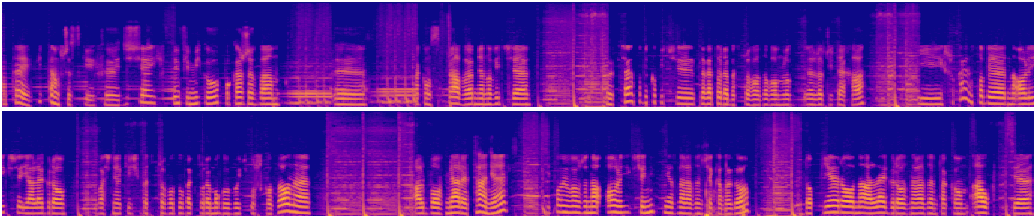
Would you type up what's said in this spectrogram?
Okej, witam wszystkich. Y, Dzisiaj w tym filmiku pokażę Wam y, taką sprawę, mianowicie y, chciałem sobie kupić y, klawiaturę bezprzewodową Lo- Logitecha i szukałem sobie na Olixie i Allegro właśnie jakichś bezprzewodówek, które mogły być uszkodzone albo w miarę tanie i powiem Wam, że na Olixie nic nie znalazłem ciekawego. Dopiero na Allegro znalazłem taką aukcję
